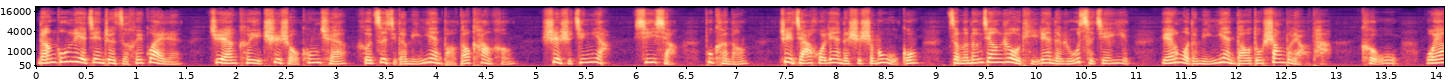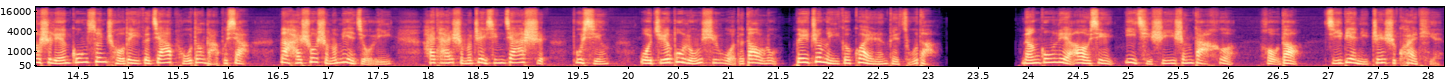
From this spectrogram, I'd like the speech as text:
南宫烈见这紫黑怪人居然可以赤手空拳和自己的明艳宝刀抗衡，甚是惊讶，心想：不可能，这家伙练的是什么武功？怎么能将肉体练得如此坚硬，连我的明艳刀都伤不了他？可恶！我要是连公孙仇的一个家仆都拿不下，那还说什么灭九黎，还谈什么振兴家世？不行，我绝不容许我的道路被这么一个怪人给阻挡。南宫烈傲性一起，是一声大喝，吼道：“即便你真是块铁，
